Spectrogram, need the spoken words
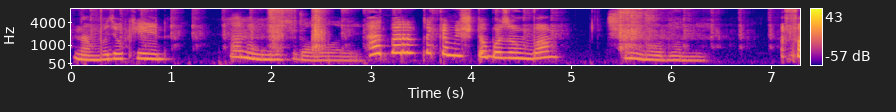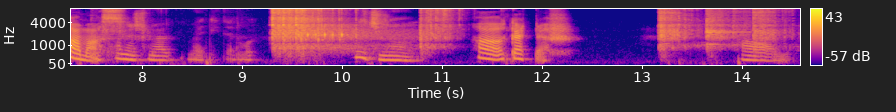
nem vagyok én. Nem nem ülök oda, ahol én. Hát már nekem is dobozom van. És mi volt benne? Famas. Enes meg, meghited volt. Mit csinál? Ha, kettes. Hármas.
